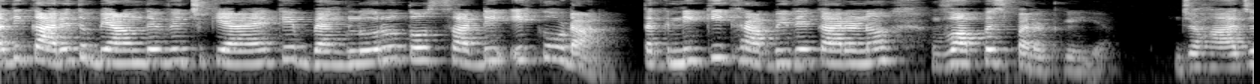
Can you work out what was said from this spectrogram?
ਅਧਿਕਾਰਿਤ ਬਿਆਨ ਦੇ ਵਿੱਚ ਕਿਹਾ ਹੈ ਕਿ ਬੈਂਗਲੁਰੂ ਤੋਂ ਸਾਡੀ ਇੱਕ ਉਡਾਨ ਤਕਨੀਕੀ ਖਰਾਬੀ ਦੇ ਕਾਰਨ ਵਾਪਸ ਪਰਤ ਗਈ ਹੈ। ਜਹਾਜ਼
